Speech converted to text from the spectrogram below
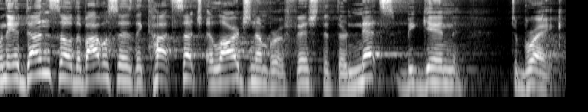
When they had done so, the Bible says they caught such a large number of fish that their nets begin to break.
